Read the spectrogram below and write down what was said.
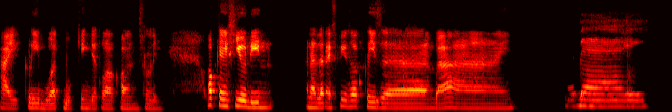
highly buat booking jadwal konseling. Oke, okay, see you di another episode, please. Bye. Bye-bye.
